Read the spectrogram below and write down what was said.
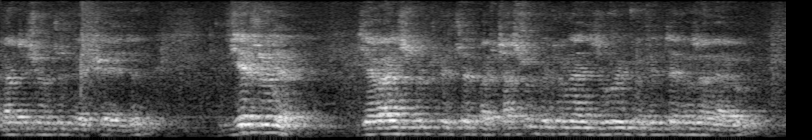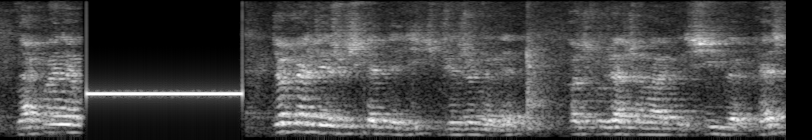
2021 w Dzierżoniowie działając w czerpać czasu, wykonując z góry powziętego zamiaru, nakłania do kradzieży w sklepie Lidz w Dzierżoniowie odkurzacza marki Silver Crest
